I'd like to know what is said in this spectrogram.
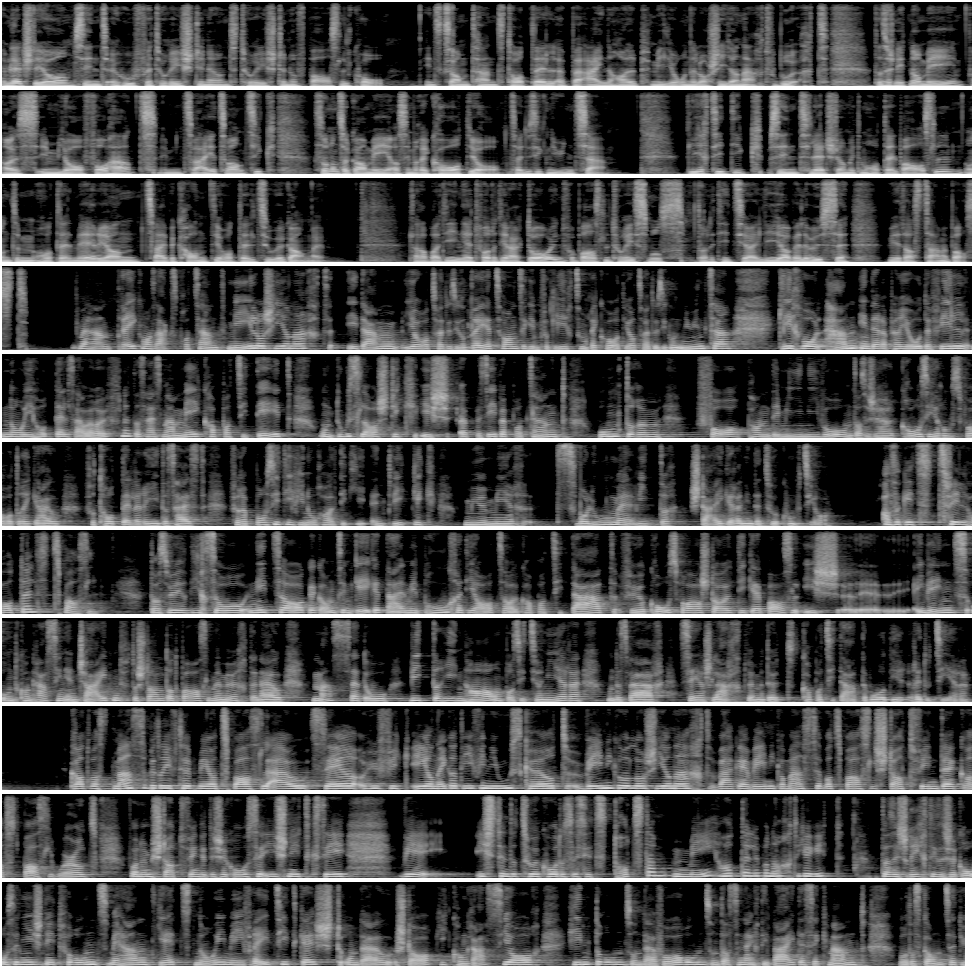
Im letzten Jahr sind ein Haufen Touristinnen und Touristen auf Basel gekommen. Insgesamt haben die Hotels etwa eineinhalb Millionen Logiernächte verbucht. Das ist nicht nur mehr als im Jahr vorher, im 2022, sondern sogar mehr als im Rekordjahr 2019. Gleichzeitig sind letztes Jahr mit dem Hotel Basel und dem Hotel Merian zwei bekannte Hotels zugegangen. Lara Baldini hat vor der Direktorin von Basel Tourismus, der Letizia Elia, wissen, wie das zusammenpasst. Wir haben 3,6 Prozent mehr Logiernächte in diesem Jahr 2023 im Vergleich zum Rekordjahr 2019. Gleichwohl haben in dieser Periode viele neue Hotels auch eröffnet. Das heißt, wir haben mehr Kapazität und die Auslastung ist etwa 7 Prozent unter dem Vor-Pandemie-Niveau. Und das ist eine große Herausforderung auch für die Hotellerie. Das heißt, für eine positive, nachhaltige Entwicklung müssen wir das Volumen weiter steigern in den Zukunftsjahren. Also gibt es zu viele Hotels zu Basel? Das würde ich so nicht sagen. Ganz im Gegenteil. Wir brauchen die Anzahl Kapazität für Großveranstaltungen. Basel ist äh, Events und Kongresse entscheidend für den Standort Basel. Wir möchten auch Messen hier weiterhin haben und positionieren. Und es wäre sehr schlecht, wenn man dort die Kapazitäten würde reduzieren Gerade was die Messen betrifft, hat man ja zu Basel auch sehr häufig eher negative News gehört. Weniger Logiernächte wegen weniger Messen, die zu Basel stattfinden. Gerade die Basel World, die nicht stattfindet, ist ein grosser Einschnitt. Wie ist denn dazu gekommen, dass es jetzt trotzdem mehr Hotelübernachtungen gibt? Das ist richtig, das ist ein grosser Einschnitt für uns. Wir haben jetzt neu mehr Freizeitgäste und auch starke Kongressjahre hinter uns und auch vor uns. Und das sind eigentlich die beiden Segmente, die das Ganze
